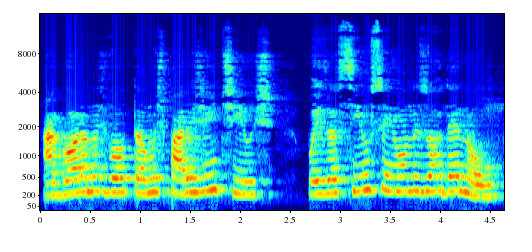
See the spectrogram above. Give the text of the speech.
agora nos voltamos para os gentios, pois assim o Senhor nos ordenou.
